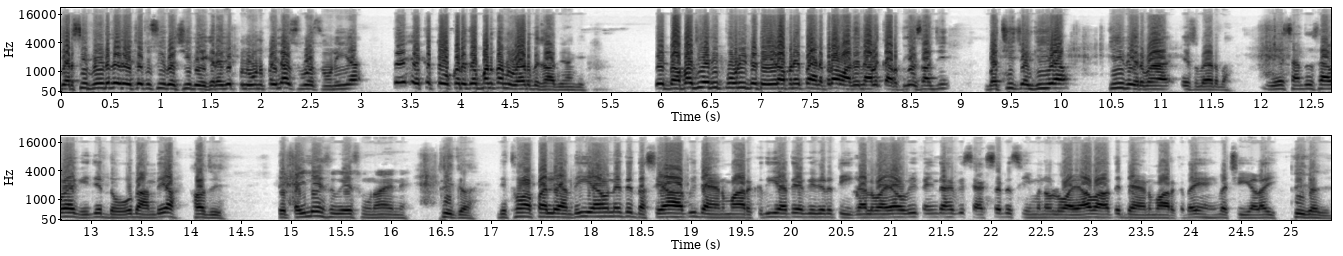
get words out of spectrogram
ਜਰਸੀ ਬਰੀਡ ਦੇ ਵਿੱਚ ਤੁਸੀਂ ਬੱਚੀ ਦੇਖ ਰਹੇ ਜੇ। ਪਲੂਨ ਪਹਿਲਾਂ ਸੂਆ ਸੋਣੀ ਆ। ਤੇ ਇੱਕ ਤੋਕੜ ਗੱਬਣ ਤੁਹਾਨੂੰ ਵੈੜ ਦਿਖਾ ਦਿਆਂਗੇ। ਤੇ ਬਾਬਾ ਜੀ ਇਹਦੀ ਪੂਰੀ ਡਿਟੇਲ ਆਪਣੇ ਭੈਣ ਭਰਾਵਾਂ ਦੇ ਨਾਲ ਕਰਦੀ ਹੈ ਸਾਂਝੀ। ਬੱਚੀ ਚੰਗੀ ਆ ਕੀ ਵੇਰਵਾ ਹੈ ਇਸ ਵੈੜ ਦਾ? ਇਹ ਸੰਧੂ ਸਾਹਿਬ ਹੈਗੀ ਜੇ ਦੋ ਦੰਦ ਆ। ਹਾਂਜੀ। ਤੇ ਪਹਿਲੇ ਸੂਏ ਸੁਣਾ ਇਹਨੇ। ਠੀਕ ਆ। ਜਿੱਥੋਂ ਆਪਾਂ ਲਿਆਂਦੀ ਆ ਉਹਨੇ ਤੇ ਦੱਸਿਆ ਵੀ ਡੈਨਮਾਰਕ ਦੀ ਆ ਤੇ ਅੱਗੇ ਜਿਹੜਾ ਟੀਕਾ ਲਵਾਇਆ ਉਹ ਵੀ ਕਹਿੰਦਾ ਹੈ ਵੀ ਸੈਕਸਡ ਸੀਮਨ ਲਵਾਇਆ ਵਾ ਤੇ ਡੈਨਮਾਰਕ ਦਾ ਹੀ ਅਸੀਂ ਵੱਛੀ ਵਾਲਾ ਹੀ। ਠੀਕ ਆ ਜੀ।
